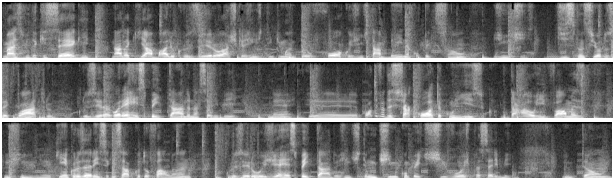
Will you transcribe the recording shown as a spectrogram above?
Mas vida que segue, nada que abale o Cruzeiro. Eu acho que a gente tem que manter o foco, a gente está bem na competição. A gente distanciou do Z4. O Cruzeiro agora é respeitado na Série B, né? É, pode fazer chacota com isso, tal, rival, mas enfim, quem é cruzeirense aqui sabe o que eu tô falando. O Cruzeiro hoje é respeitado. A gente tem um time competitivo hoje para a Série B. Então,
